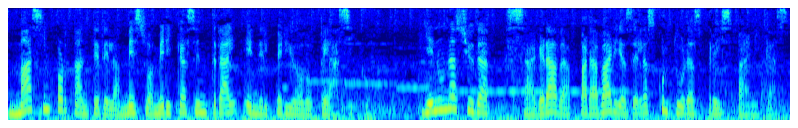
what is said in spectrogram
más importante de la Mesoamérica Central en el periodo clásico, y en una ciudad sagrada para varias de las culturas prehispánicas.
